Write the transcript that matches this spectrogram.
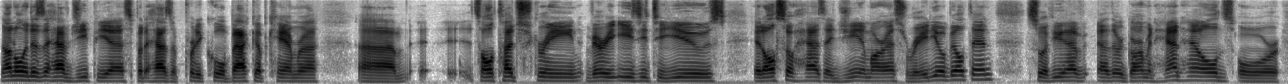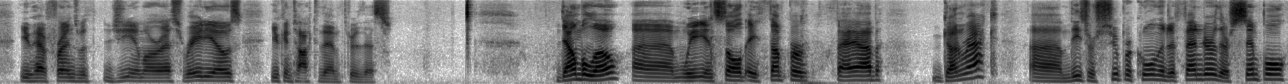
Not only does it have GPS, but it has a pretty cool backup camera. Um, it's all touch screen, very easy to use. It also has a GMRS radio built in. So if you have other Garmin handhelds or you have friends with GMRS radios, you can talk to them through this. Down below, um, we installed a Thumper Fab gun rack. Um, these are super cool in the Defender. They're simple.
